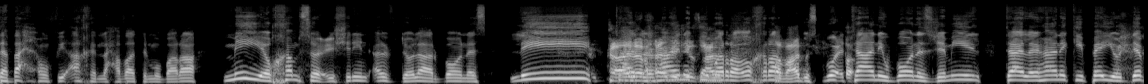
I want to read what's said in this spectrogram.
ذبحهم في آخر لحظات المباراة. 125 ألف دولار بونس لي تايلر هاينكي مرة أخرى طبعا. أسبوع ثاني وبونس جميل. تايلر هاينكي pay your debt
